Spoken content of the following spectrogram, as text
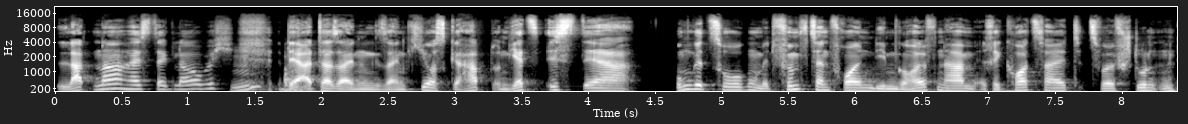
Lattner heißt der, glaube ich. Hm? Der hat da seinen, seinen Kiosk gehabt und jetzt ist der umgezogen mit 15 Freunden, die ihm geholfen haben. Rekordzeit, 12 Stunden.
